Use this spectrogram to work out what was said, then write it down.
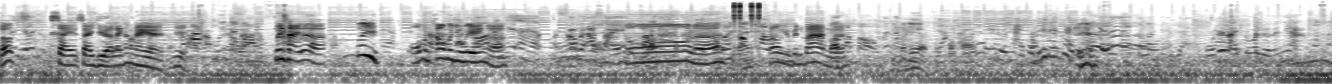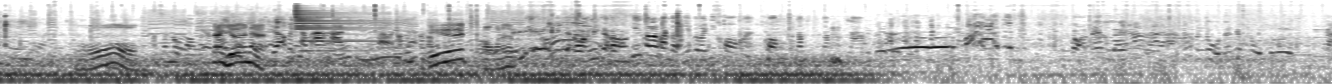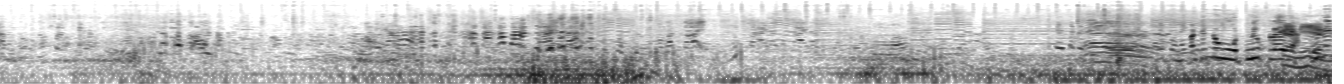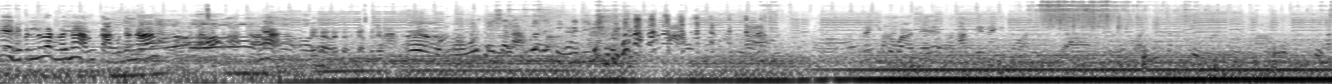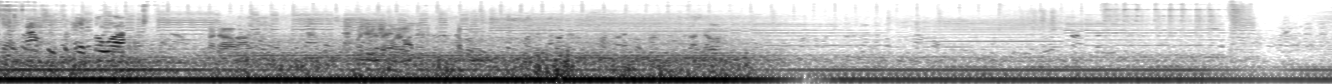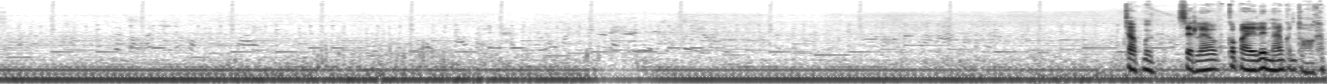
แล้วใส่ใส่เหยื่ออะไรข้างในอะพี่ ไม่ใส่ด้วยเหรอเฮ้ยอ๋อมันเข้ามาอยู่เองเหรอนี่แอบมันเข้าไปอาศัยอ๋อเหรอ เข้าอยู่เป็นบ้านเหรอวันนี้ผมขายเอ๊ะโอ้ได้หลายตัวอยู่นะเนี่ยโอ้มันสนุกอย่างเงี้ยได้เยอะเนี่ยเดี๋ยวเอาไปทำอาหารกินหรือเปล่าอันเนี้ยยืดออกมาแล้วครับจะออกนี่จะออกที่ถ้าเราทำแบบนี้ไปไว้ที่คลองอะคลองน้ำน้ำน้ำเกาะแน่นเลย มันดูดนะจะดูดมือกัดใจมันจะดูดนึบเลยอะแค่นี้เอง อุ๊ยนี่นี่นี่เป็นเลือดเลยนะมันกัดเหมือนกันนะเนี่ย ไม่นานแล้จะกับไปเดียว เออ โอ้ยเธอสลามเลือดได้ถึงเลยดีเลย จับหมึกเสร็จแล้วก็ไปเล่นน้ำกันต่อครับ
